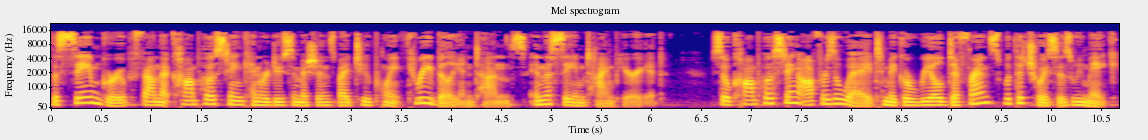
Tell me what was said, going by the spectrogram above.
The same group found that composting can reduce emissions by 2.3 billion tons in the same time period. So composting offers a way to make a real difference with the choices we make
